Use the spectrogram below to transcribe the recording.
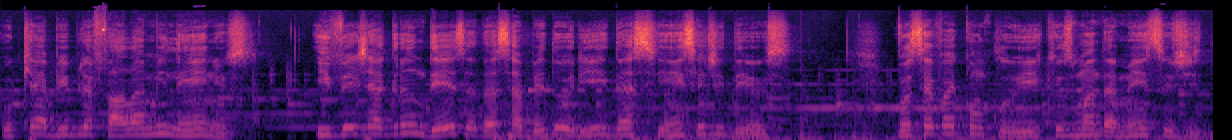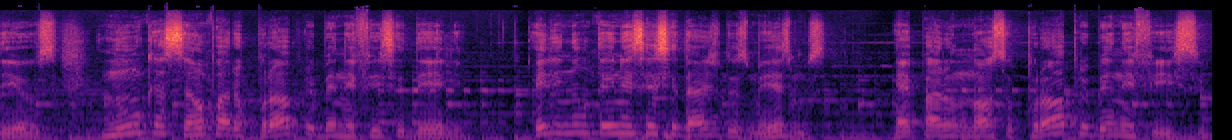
o que a Bíblia fala há milênios e veja a grandeza da sabedoria e da ciência de Deus. Você vai concluir que os mandamentos de Deus nunca são para o próprio benefício dele. Ele não tem necessidade dos mesmos, é para o nosso próprio benefício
